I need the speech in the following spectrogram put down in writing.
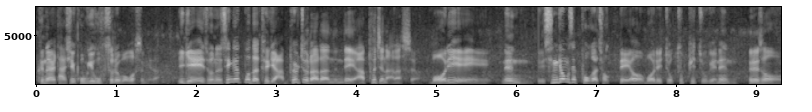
그날 다시 고기국수를 먹었습니다. 이게 저는 생각보다 되게 아플 줄 알았는데 아프진 않았어요. 머리에는 신경세포가 적대요. 머리 쪽 두피 쪽에는. 그래서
